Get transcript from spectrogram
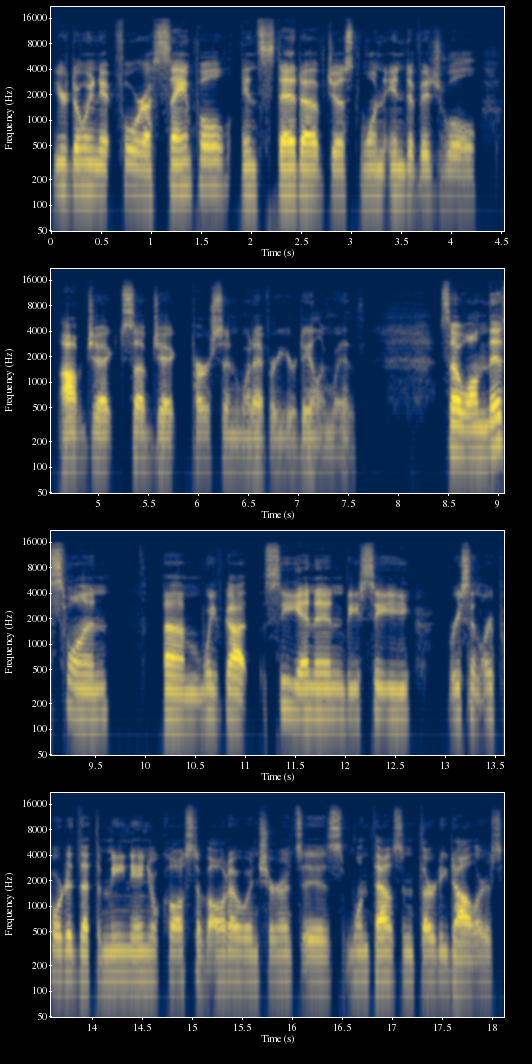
you're doing it for a sample instead of just one individual object, subject, person, whatever you're dealing with. So on this one, um, we've got CNNBC recently reported that the mean annual cost of auto insurance is $1,030.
